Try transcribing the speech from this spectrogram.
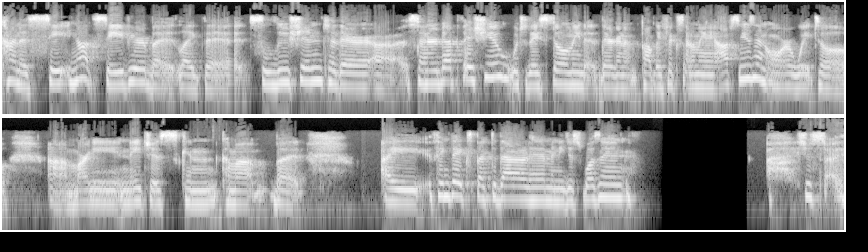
kind of sa- not savior, but like the solution to their uh, center depth issue, which they still need. They're going to probably fix that in the off season or wait till um, Marty Necas can come up. But I think they expected that out of him, and he just wasn't. Uh, just uh,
